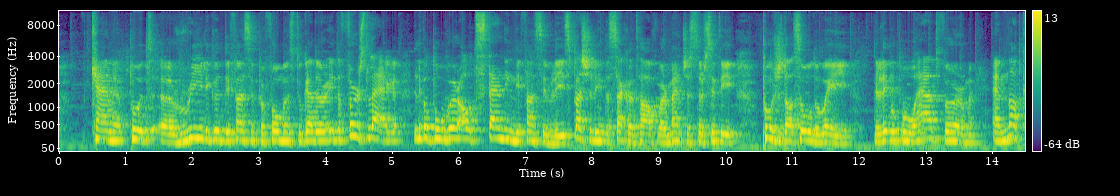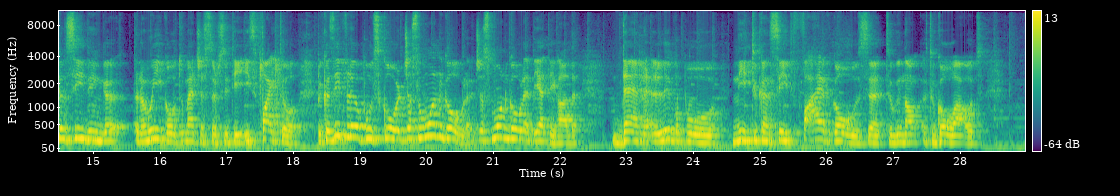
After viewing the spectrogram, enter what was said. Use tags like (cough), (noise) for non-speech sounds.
can put a really good defensive performance together. In the first leg, Liverpool were outstanding defensively, especially in the second half where Manchester City pushed us all the way. Liverpool held firm and not conceding an away goal to Manchester City is vital because if Liverpool scored just one goal, just one goal at the Etihad, then Liverpool need to concede five goals uh, to, not, to go out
